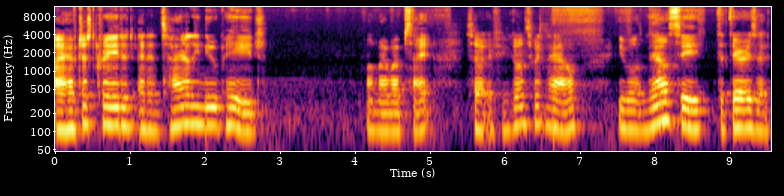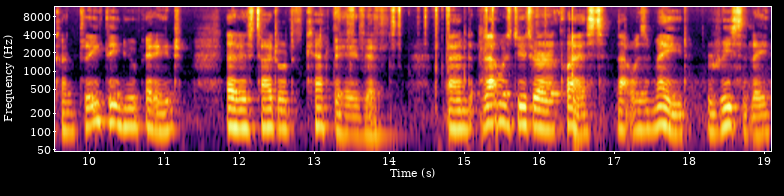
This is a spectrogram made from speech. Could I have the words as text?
I have just created an entirely new page on my website, so if you go to it now, you will now see that there is a completely new page that is titled Cat Behavior, and that was due to a request that was made recently,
